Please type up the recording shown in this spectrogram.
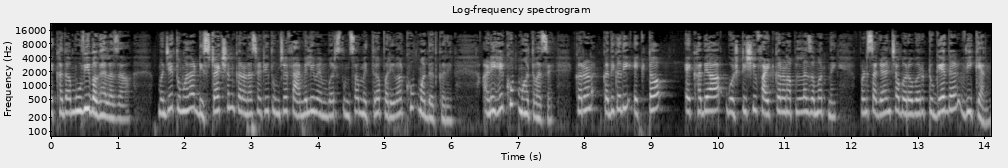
एखादा मूवी बघायला जा. म्हणजे तुम्हाला डिस्ट्रॅक्शन करण्यासाठी तुमचे फॅमिली मेंबर्स तुमचा मित्र परिवार खूप मदत करेल. आणि हे खूप महत्वाचं आहे. कारण कधी कधी एकटं एखाद्या गोष्टीशी फाईट करणं आपल्याला जमत नाही. पण सगळ्यांच्या बरोबर टुगेदर वी कॅन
